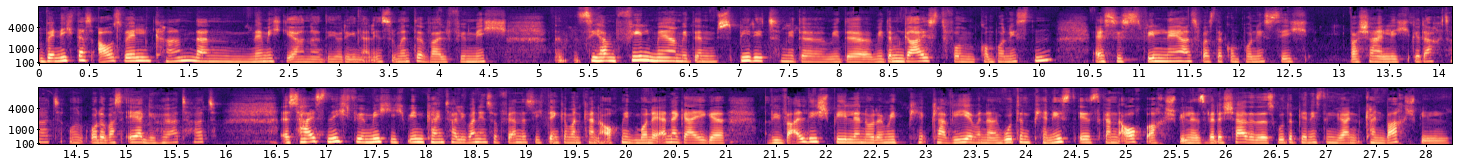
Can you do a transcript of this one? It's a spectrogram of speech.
wenn ich das auswählen kann, dann nehme ich gerne die Originalinstrumente, weil für mich, äh, sie haben viel mehr mit dem Spirit, mit, der, mit, der, mit dem Geist vom Komponisten. Es ist viel näher, als was der Komponist sich wahrscheinlich gedacht hat oder was er gehört hat. Es heißt nicht für mich, ich bin kein Taliban insofern, dass ich denke, man kann auch mit moderner Geige Vivaldi spielen oder mit Klavier, wenn er ein guter Pianist ist, kann auch Bach spielen. Es wäre schade, dass gute Pianisten kein Bach spielen.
